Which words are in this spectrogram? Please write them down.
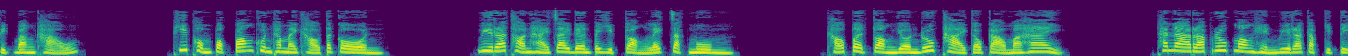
ปิดบังเขา พี่ผมปกป้องคุณทำไมเขาตะโกน วีระถอนหายใจเดินไปหยิบกล่องเล็กจากมุม เขาเปิดกล่องโยนรูปถ่ายเก่าๆมาให้ ธนารับรูปมองเห็นวีระกับกิติ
